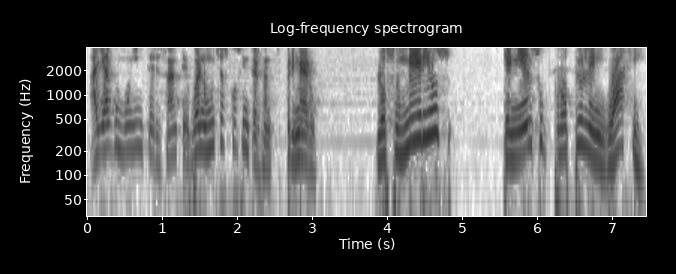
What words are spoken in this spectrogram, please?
hay algo muy interesante. Bueno, muchas cosas interesantes. Primero, los sumerios tenían su propio lenguaje.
